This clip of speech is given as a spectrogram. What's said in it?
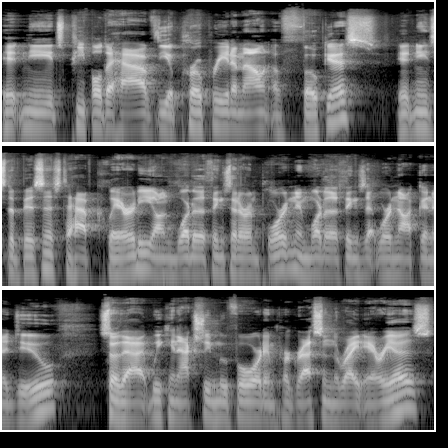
it needs people to have the appropriate amount of focus. It needs the business to have clarity on what are the things that are important and what are the things that we're not going to do. so that we can actually move forward and progress in the right areas.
